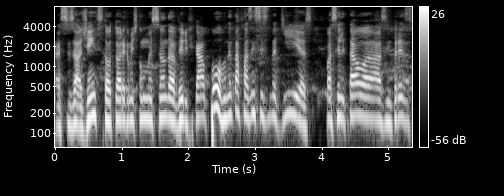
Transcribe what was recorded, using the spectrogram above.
esses agentes, teo- teoricamente, estão começando a verificar, pô, tentar fazer em 60 dias, facilitar as empresas.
